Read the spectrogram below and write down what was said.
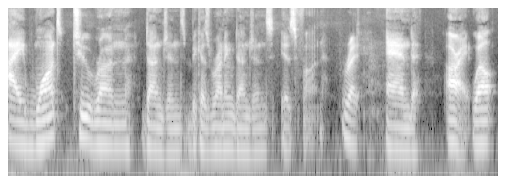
i want to run dungeons because running dungeons is fun right. and all right, well,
